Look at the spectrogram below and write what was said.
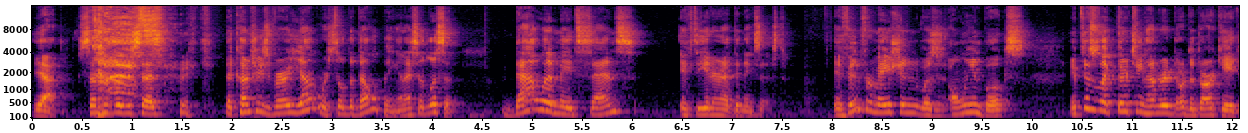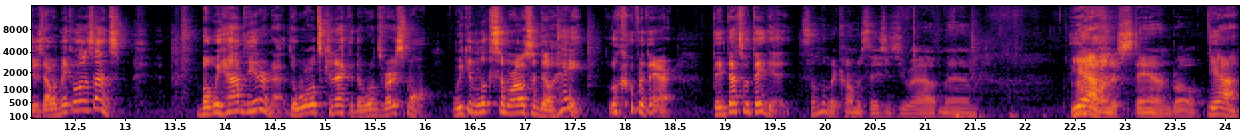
Yeah. Some people just said the country's very young. We're still developing, and I said, listen, that would have made sense if the internet didn't exist. If information was only in books, if this was like 1300 or the Dark Ages, that would make a lot of sense. But we have the internet. The world's connected. The world's very small. We can look somewhere else and go, hey, look over there. They, that's what they did. Some of the conversations you have, man. Yeah. I don't understand, bro. Yeah.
